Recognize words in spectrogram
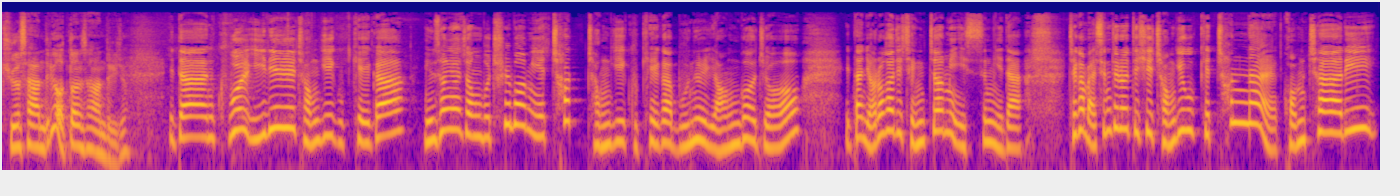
주요 사안들이 어떤 사안들이죠? 일단 9월 1일 정기 국회가 윤석열 정부 출범 이후 첫 정기 국회가 문을 연 거죠. 일단 여러 가지 쟁점이 있습니다. 제가 말씀드렸듯이 정기 국회 첫날 검찰이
